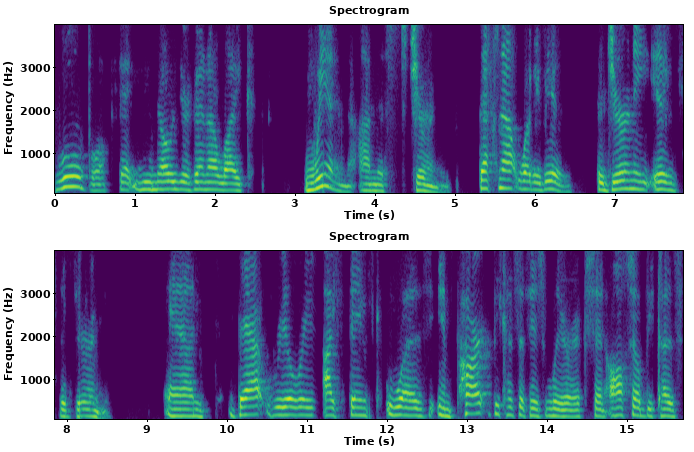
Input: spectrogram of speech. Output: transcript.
rule book that you know you're going to like win on this journey. That's not what it is. The journey is the journey. And that really, I think, was in part because of his lyrics and also because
